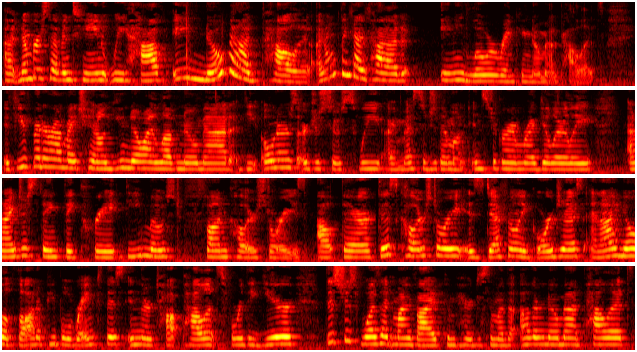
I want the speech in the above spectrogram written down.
At number 17, we have a Nomad palette. I don't think I've had any lower ranking Nomad palettes. If you've been around my channel, you know I love Nomad. The owners are just so sweet. I message them on Instagram regularly, and I just think they create the most fun color stories out there. This color story is definitely gorgeous, and I know a lot of people ranked this in their top palettes for the year. This just wasn't my vibe compared to some of the other Nomad palettes,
